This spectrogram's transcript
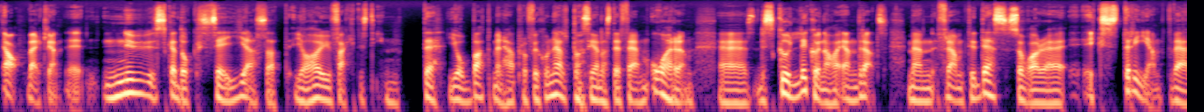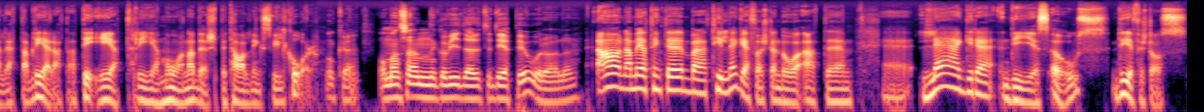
Ja, verkligen. Eh, nu ska dock sägas att jag har ju faktiskt inte inte jobbat med det här professionellt de senaste fem åren. Eh, det skulle kunna ha ändrats, men fram till dess så var det extremt väl etablerat att det är tre månaders betalningsvillkor. Okej. Okay. Om man sen går vidare till DPO då, eller? Ja, nej, men jag tänkte bara tillägga först ändå att eh, eh lägre DSOs, det är förstås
